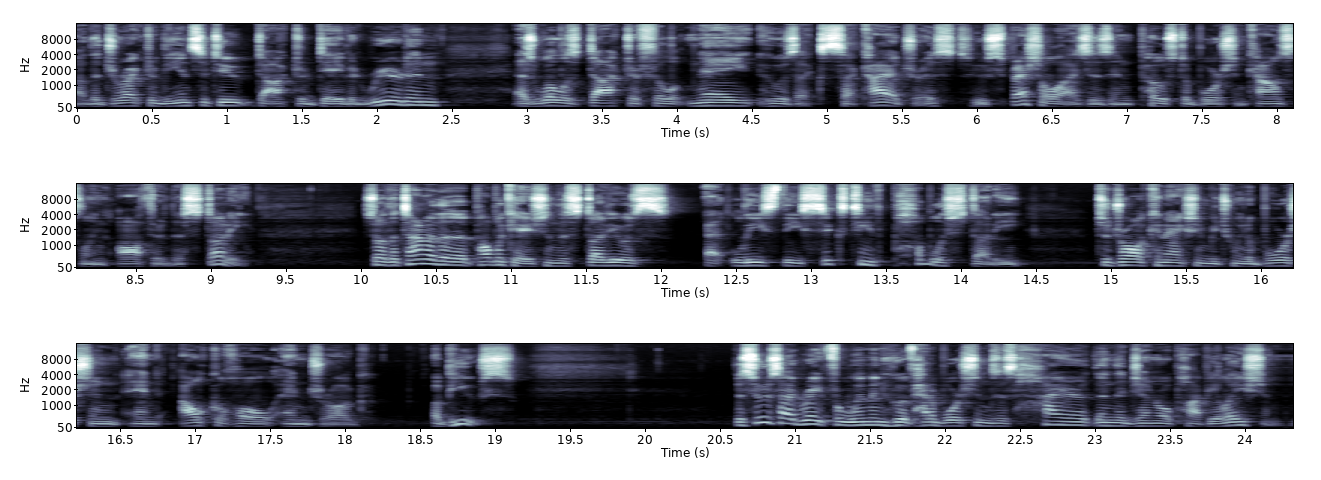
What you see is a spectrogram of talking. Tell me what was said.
Uh, the director of the Institute, Dr. David Reardon, as well as Dr. Philip Ney, who is a psychiatrist who specializes in post abortion counseling, authored this study. So, at the time of the publication, the study was at least the 16th published study to draw a connection between abortion and alcohol and drug abuse. The suicide rate for women who have had abortions is higher than the general population.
